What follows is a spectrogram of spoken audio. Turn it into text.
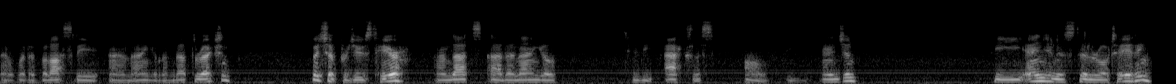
uh, with a velocity and angle in that direction, which I've produced here, and that's at an angle to the axis of the engine. The engine is still rotating,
